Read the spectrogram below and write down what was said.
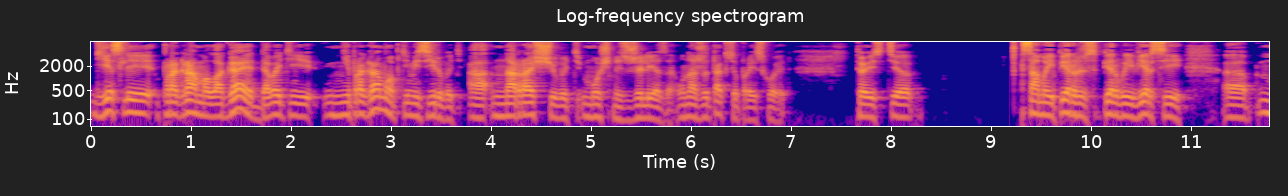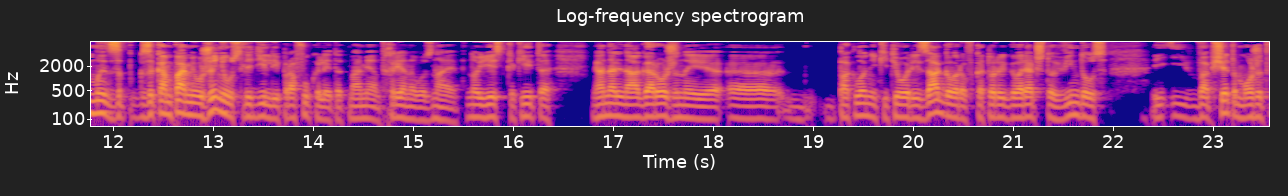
если программа лагает, давайте не программу оптимизировать, а наращивать мощность железа. У нас же так все происходит. То есть э, самые первые, первые версии э, мы за, за компами уже не уследили и профукали этот момент, хрен его знает. Но есть какие-то анально огороженные э, поклонники теории заговоров, которые говорят, что Windows и, и вообще-то может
